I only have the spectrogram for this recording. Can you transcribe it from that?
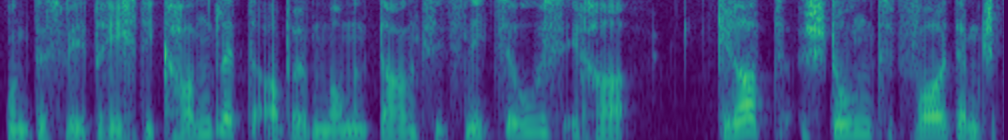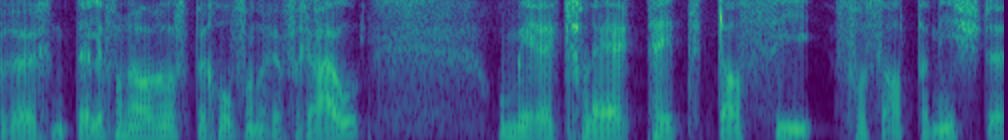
Und es wird richtig gehandelt, aber momentan sieht es nicht so aus. Ich habe gerade eine Stunde vor dem Gespräch einen Telefonanruf bekommen von einer Frau, und mir erklärt hat, dass sie von Satanisten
